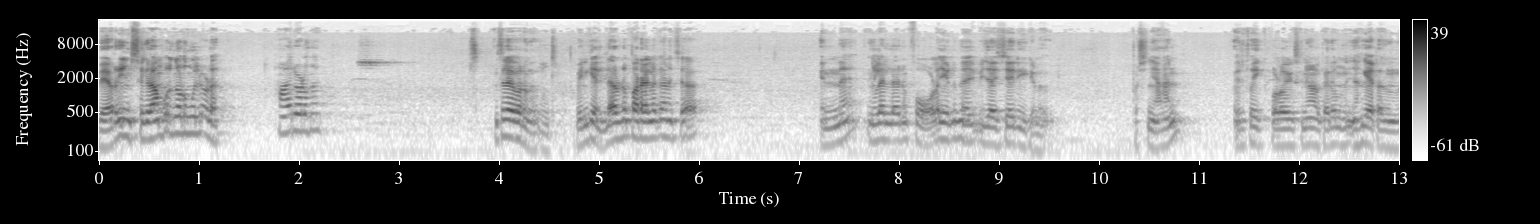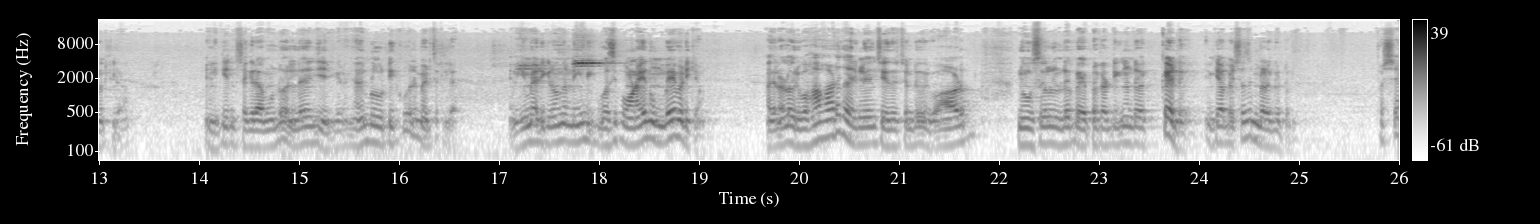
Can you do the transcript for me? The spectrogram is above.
വേറെ ഇൻസ്റ്റാഗ്രാം പോലും തുടങ്ങില്ല അവിടെ? ആരും തുടങ്ങും മനസ്സിലായി പറഞ്ഞത്? അപ്പോൾ എനിക്ക് എല്ലാവരോടും പറയാനുള്ള കാരണം വെച്ചാൽ എന്നെ നിങ്ങളെല്ലാവരും ഫോളോ ചെയ്യണമെന്ന് വിചാരിച്ചായിരിക്കണത്. പക്ഷെ ഞാൻ ഒരു ഫേക്ക് ഫോളോവേഴ്സിനെ ആൾക്കാരൊന്നും ഞാൻ കയറ്റാൻ നിന്നിട്ടില്ല. എനിക്ക് ഇൻസ്റ്റാഗ്രാം കൊണ്ടും എല്ലാം ജീവിക്കണം. ഞാൻ ബ്ലൂടിക്ക് പോലും മേടിച്ചിട്ടില്ല. എനിക്ക് മേടിക്കണമെന്നുണ്ടെങ്കിൽ ബിഗ് ബോസിൽ പോണേ മുമ്പേ മേടിക്കാം. അതിനുള്ള ഒരുപാട് കാര്യങ്ങൾ ഞാൻ ചെയ്തിട്ടുണ്ട് ഒരുപാട് ന്യൂസുകളുണ്ട് പേപ്പർ കട്ടിംഗ് ഉണ്ട് ഒക്കെ ഉണ്ട്. എനിക്ക് അപേക്ഷ സിമ്പിൾ കിട്ടും. പക്ഷേ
